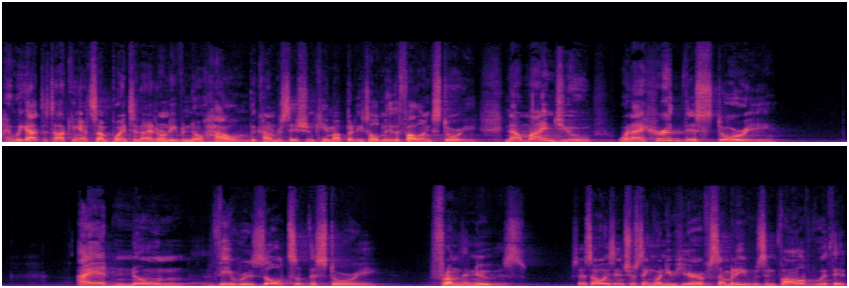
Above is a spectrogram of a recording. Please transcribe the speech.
And we got to talking at some point, and I don't even know how the conversation came up, but he told me the following story. Now, mind you, when I heard this story, I had known the results of the story from the news. So it's always interesting when you hear of somebody who's involved with it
